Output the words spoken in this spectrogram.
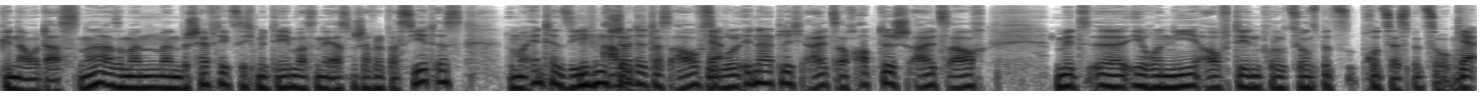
genau das. Ne? Also man, man beschäftigt sich mit dem, was in der ersten Staffel passiert ist, nochmal intensiv, Mhm, arbeitet stimmt. das auf, Ja. sowohl inhaltlich als auch optisch, als auch mit äh, Ironie auf den Produktionsprozess bezogen. Ja.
